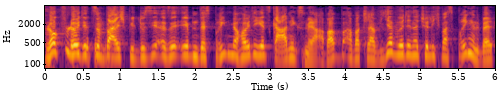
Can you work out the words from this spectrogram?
Blockflöte zum Beispiel. Du siehst, also eben, das bringt mir heute jetzt gar nichts mehr. Aber, aber Klavier würde natürlich was bringen, weil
